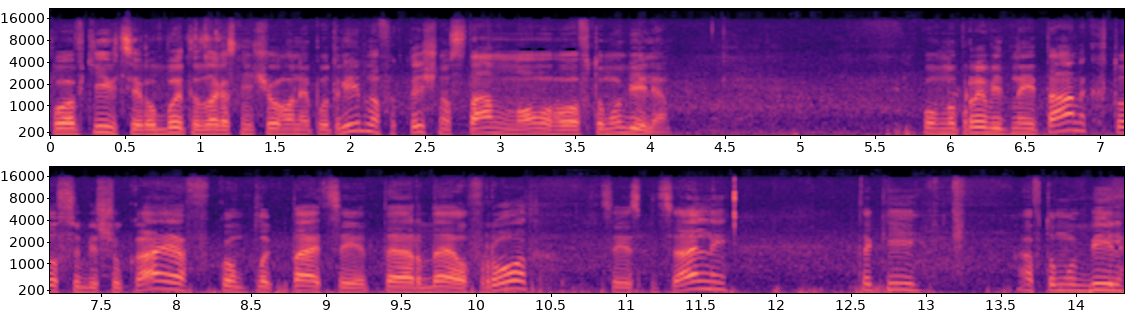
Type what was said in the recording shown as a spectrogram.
По автівці робити зараз нічого не потрібно, фактично стан нового автомобіля повнопривідний танк, хто собі шукає в комплектації TRD Offroad. Це є спеціальний такий автомобіль.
